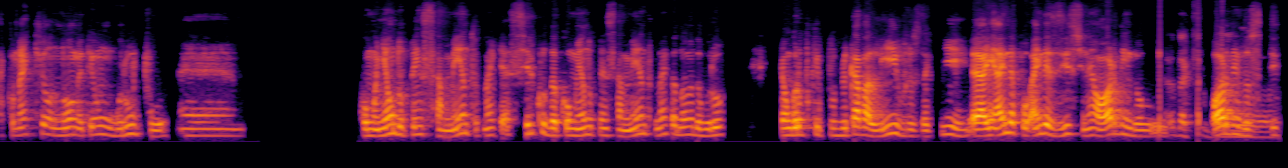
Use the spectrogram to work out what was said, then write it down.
ah, Como é que é o nome? Tem um grupo. É, Comunhão do Pensamento, como é que é? Círculo da Comunhão do Pensamento, como é que é o nome do grupo? É um grupo que publicava livros aqui, é, ainda, ainda existe, né? A Ordem do. É daqui, Ordem do, do...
